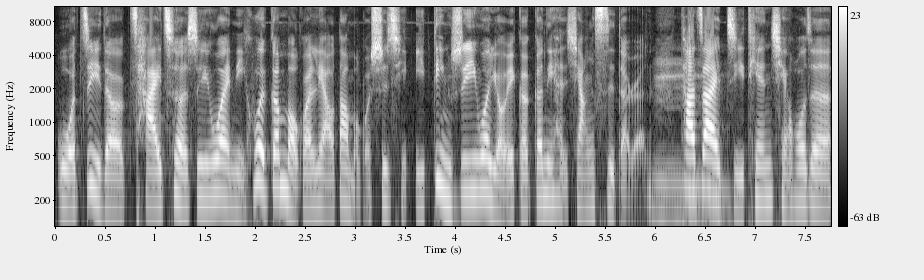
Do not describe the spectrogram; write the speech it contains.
我自己的猜测是因为你会跟某个人聊到某个事情，一定是因为有一个跟你很相似的人，他在几天前或者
